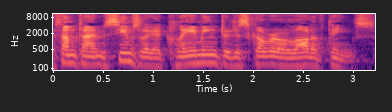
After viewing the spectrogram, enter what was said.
sometimes seems like a claiming to discover a lot of things.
